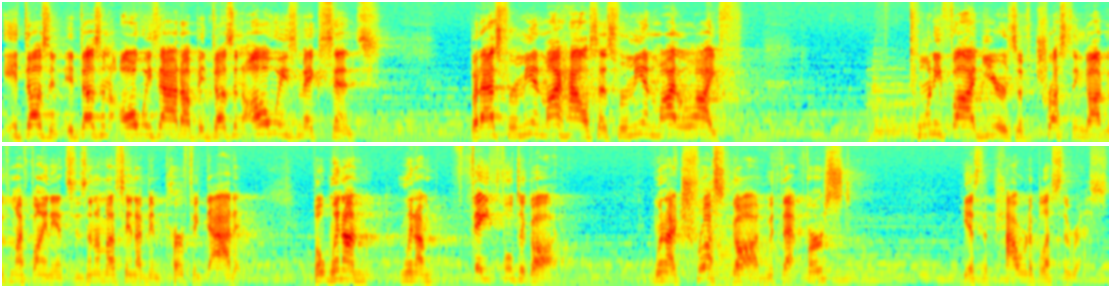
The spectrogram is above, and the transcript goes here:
it doesn't. It doesn't always add up, it doesn't always make sense. But as for me and my house, as for me and my life, 25 years of trusting God with my finances, and I'm not saying I've been perfect at it, but when I'm when I'm faithful to God, when I trust God with that first, He has the power to bless the rest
